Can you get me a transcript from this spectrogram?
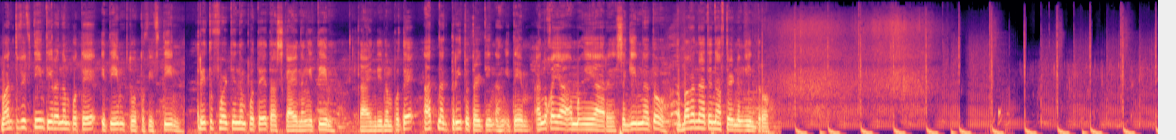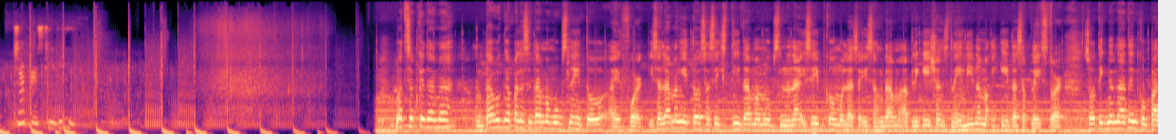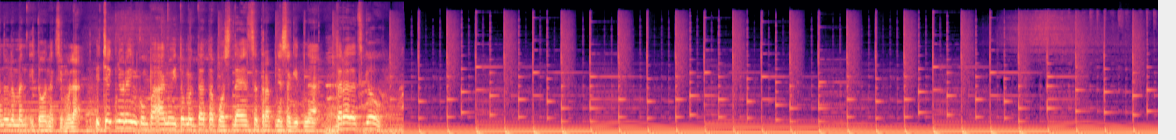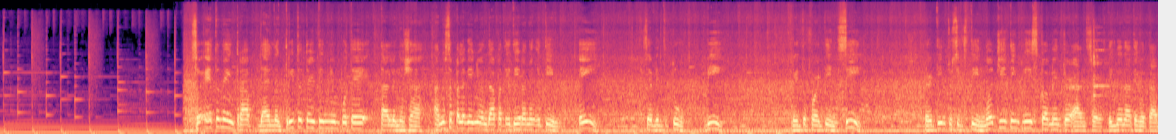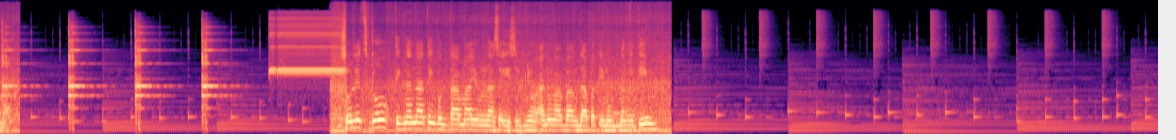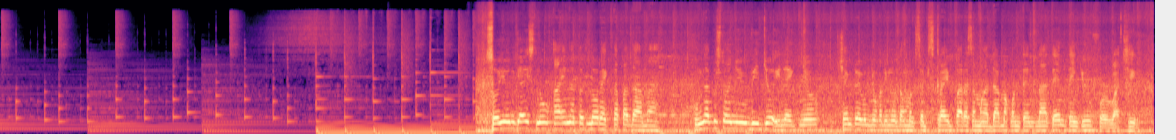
1 to 15, tira ng puti, itim, 2 to 15. 3 to 14 ng puti, tapos kain ng itim. Kain din ng puti, at nag 3 to 13 ang itim. Ano kaya ang mangyayari sa game na to? Abangan natin after ng intro. Checkers TV. What's up kadama? Ang tawag nga pala sa dama moves na ito ay fork. Isa lamang ito sa 60 dama moves na naisave ko mula sa isang dama applications na hindi na makikita sa Play Store. So tignan natin kung paano naman ito nagsimula. I-check nyo rin kung paano ito magtatapos dahil sa trap niya sa gitna. Tara, let's go! So eto na yung trap dahil nag 3 to 13 yung puti, talo na siya. Ano sa palagay nyo ang dapat itira ng itim? A. 72 B. 3 to 14 C. 13 to 16 No cheating please, comment your answer. Tignan natin kung tama. So let's go, tignan natin kung tama yung nasa isip nyo. Ano nga ba ang dapat i-move ng itim? So yun guys, no, kain na tatlo rekta pa dama. Kung nagustuhan nyo yung video, i-like nyo. Siyempre, huwag nyo kalimutang mag-subscribe para sa mga dama content natin. Thank you for watching.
